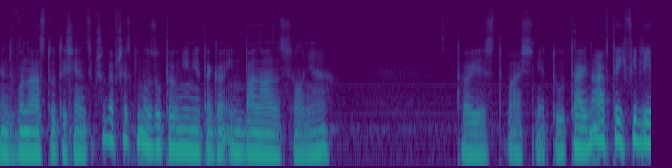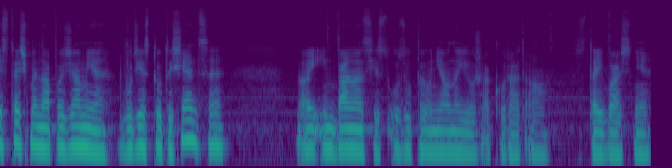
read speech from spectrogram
12 tysięcy. Przede wszystkim uzupełnienie tego imbalansu, nie? To jest właśnie tutaj. No a w tej chwili jesteśmy na poziomie 20 tysięcy. No i imbalans jest uzupełniony już akurat o, z tej właśnie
